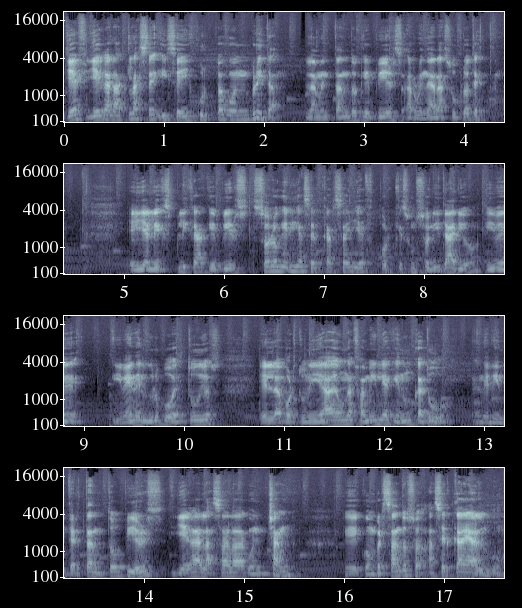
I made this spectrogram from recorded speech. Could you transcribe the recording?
Jeff llega a la clase y se disculpa con Brita, lamentando que Pierce arruinara su protesta. Ella le explica que Pierce solo quería acercarse a Jeff porque es un solitario y ve, y ve en el grupo de estudios en la oportunidad de una familia que nunca tuvo. En el intertanto, Pierce llega a la sala con Chang, eh, conversando acerca de algo.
